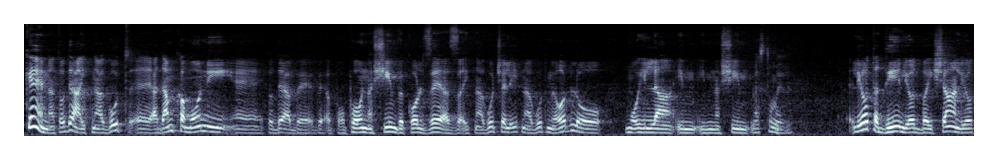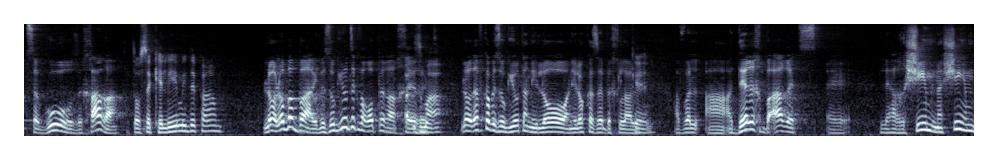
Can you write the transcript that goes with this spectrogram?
כן, אתה יודע, ההתנהגות, אה, אדם כמוני, אה, אתה יודע, אפרופו נשים וכל זה, אז ההתנהגות שלי היא התנהגות מאוד לא מועילה עם, עם נשים. מה זאת אומרת? להיות עדין, להיות ביישן, להיות סגור, זה חרא. אתה עושה כלים מדי פעם? לא, לא בבית, בזוגיות זה כבר אופרה אחרת. אז מה? לא, דווקא בזוגיות אני לא, אני לא כזה בכלל. כן. אבל הדרך בארץ להרשים נשים,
